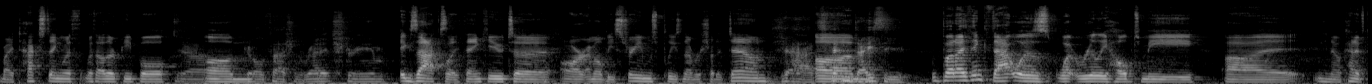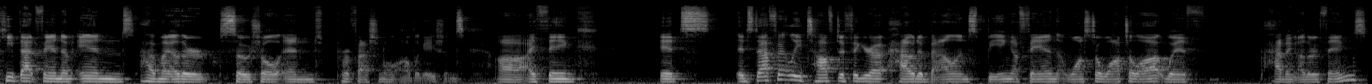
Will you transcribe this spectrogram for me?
by texting with, with other people. Yeah, Um, good old fashioned Reddit stream. Exactly. Thank you to our MLB streams. Please never shut it down. Yeah, it's Um, getting dicey. But I think that was what really helped me, uh, you know, kind of keep that fandom and have my other social and professional obligations. Uh, I think it's it's definitely tough to figure out how to balance being a fan that wants to watch a lot with having other things.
